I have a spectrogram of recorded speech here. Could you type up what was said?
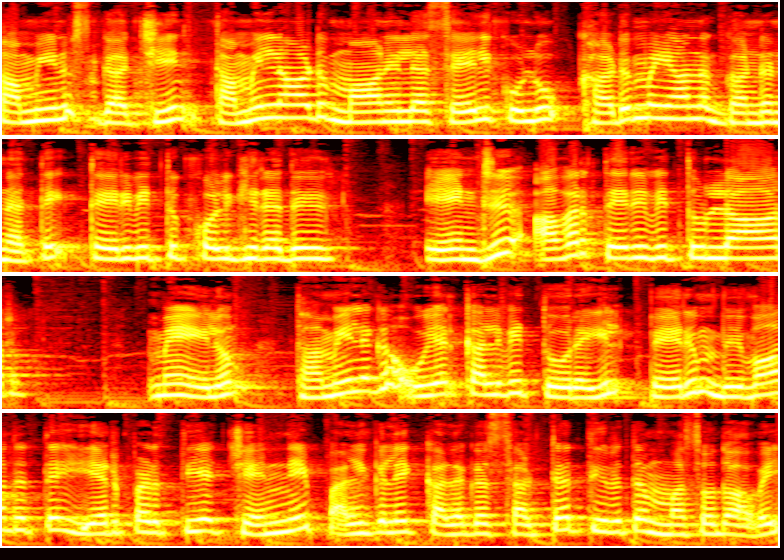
கம்யூனிஸ்ட் கட்சியின் தமிழ்நாடு மாநில செயற்குழு கடுமையான கண்டனத்தை தெரிவித்துக் கொள்கிறது. என்று அவர் தெரிவித்துள்ளார். மேலும் தமிழக உயர்கல்வித்துறையில் பெரும் விவாதத்தை ஏற்படுத்திய சென்னை பல்கலைக்கழக சட்ட திருத்த மசோதாவை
